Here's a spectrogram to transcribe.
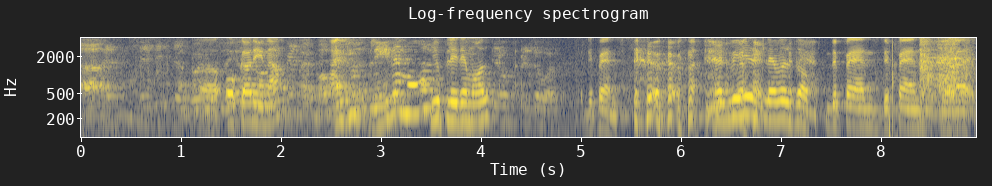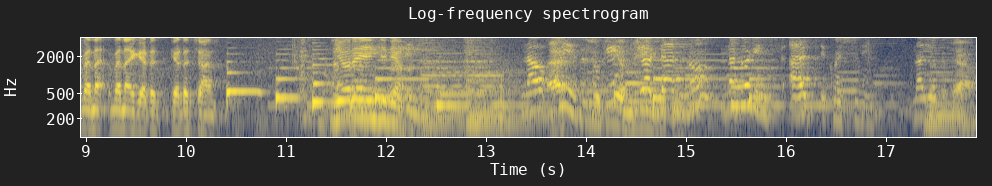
uh, ocarina. And you play them all? you play them all Depends. at various levels of. depends. Depends. When I when I when I get a get a chance. You're an engineer. Now, please, Absolutely okay? You're done, no? Now, don't in- add a questioning. Now you're Yeah.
